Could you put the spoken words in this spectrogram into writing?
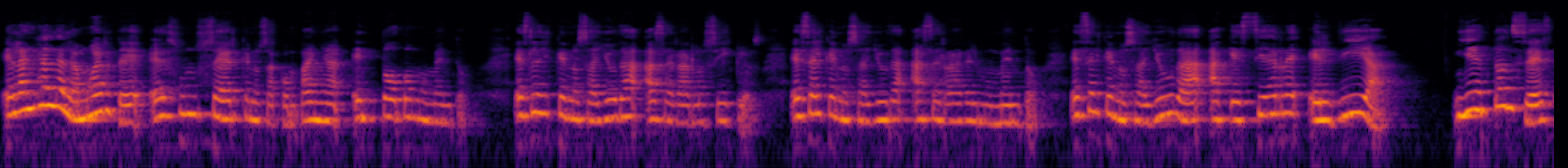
El ángel de la muerte es un ser que nos acompaña en todo momento. Es el que nos ayuda a cerrar los ciclos es el que nos ayuda a cerrar el momento, es el que nos ayuda a que cierre el día. Y entonces,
